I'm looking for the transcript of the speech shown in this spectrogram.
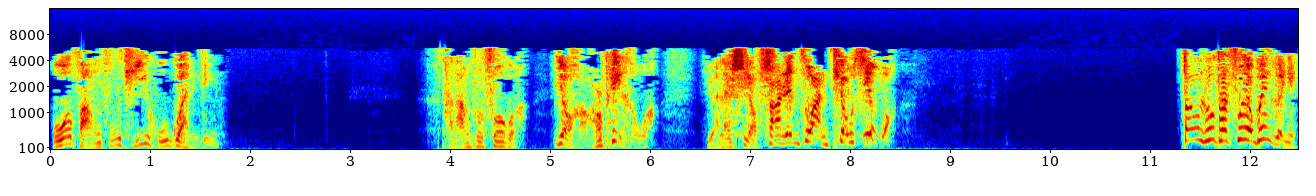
我仿佛醍醐灌顶。他当初说过。要好好配合我，原来是要杀人作案挑衅我。当初他说要配合你，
